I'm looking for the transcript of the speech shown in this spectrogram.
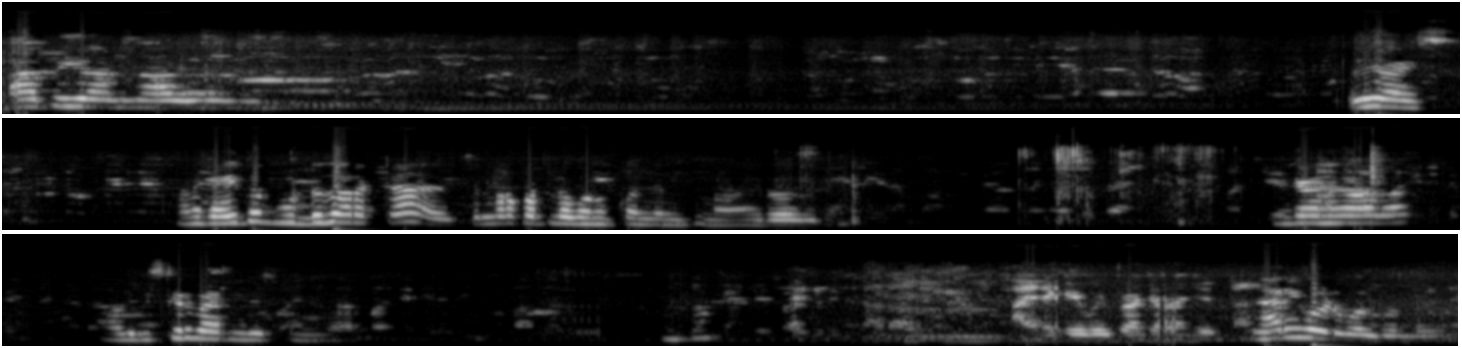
హ్యాపీ కానీ మనకైతే ఫుడ్ దొరక్క. చిల్లర కొట్లో కొనుక్కొని తింటున్నాం ఈ రోజు ఇంకా కావాలా? వాళ్ళు బిస్కెట్ ప్యాకెట్లు తీసుకుంటున్నాం ఆయనకే ప్రచారం చేస్తాను గోల్డ్ గోల్డ్ వేసి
